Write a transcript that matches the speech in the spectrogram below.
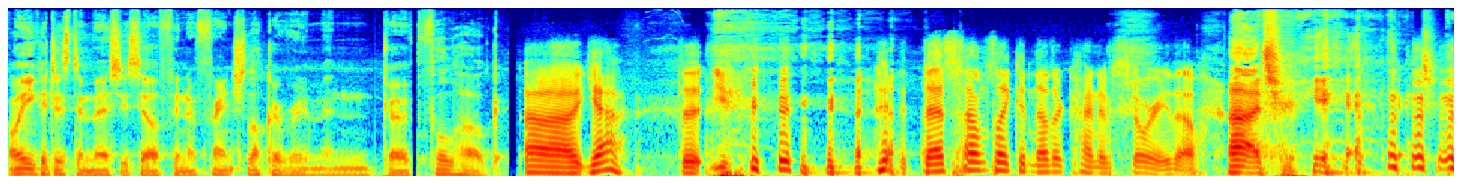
Or you could just immerse yourself in a French locker room and go full hog. uh yeah the, that sounds like another kind of story though Ah, true. Yeah. true.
